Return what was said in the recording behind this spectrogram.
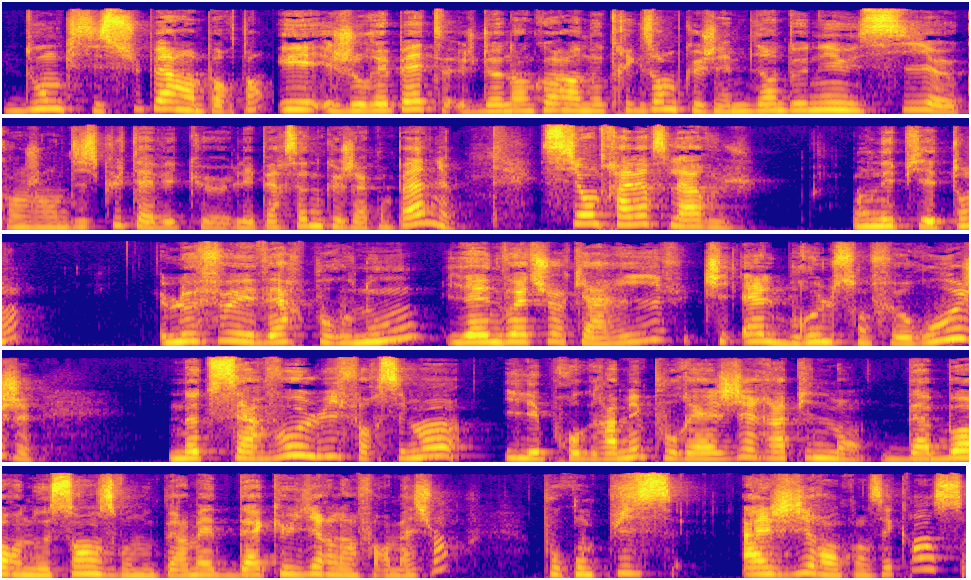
Donc c'est super important. Et je répète, je donne encore un autre exemple que j'aime bien donner aussi euh, quand j'en discute avec euh, les personnes que j'accompagne. Si on traverse la rue, on est piéton, le feu est vert pour nous, il y a une voiture qui arrive, qui elle brûle son feu rouge notre cerveau, lui, forcément, il est programmé pour réagir rapidement. D'abord, nos sens vont nous permettre d'accueillir l'information pour qu'on puisse agir en conséquence,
